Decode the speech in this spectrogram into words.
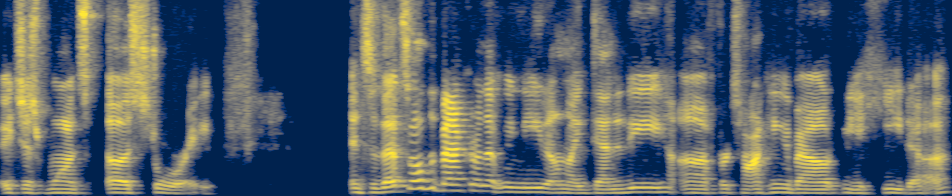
it just wants a story. And so that's all the background that we need on identity uh, for talking about Yechidah.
